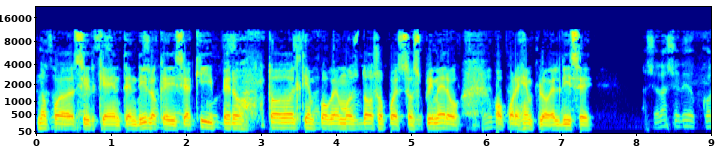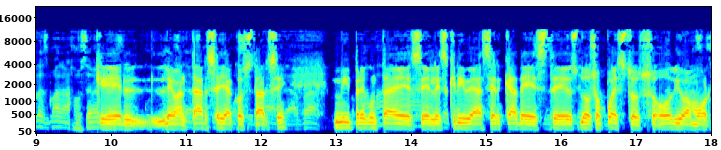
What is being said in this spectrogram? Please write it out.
No puedo decir que entendí lo que dice aquí, pero todo el tiempo vemos dos opuestos. Primero, o por ejemplo, él dice, que levantarse y acostarse. Mi pregunta es, él escribe acerca de estos dos opuestos, odio, amor.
